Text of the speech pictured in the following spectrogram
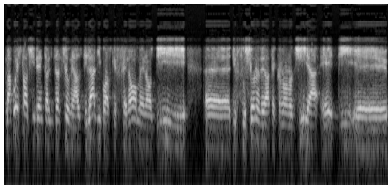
ma questa occidentalizzazione, al di là di qualche fenomeno di eh, diffusione della tecnologia e di, eh,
